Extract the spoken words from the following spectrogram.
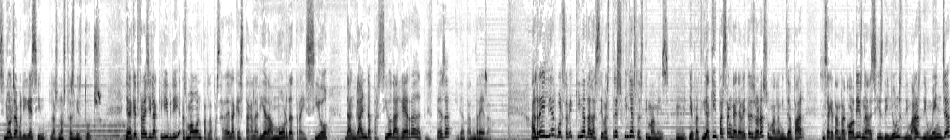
si no els abriguessin les nostres virtuts. I en aquest fràgil equilibri es mouen per la passarel·la aquesta galeria d'amor, de traïció, d'engany, de passió, de guerra, de tristesa i de tendresa. El rei Lear vol saber quina de les seves tres filles l'estima més. Mhm. I a partir d'aquí passen gairebé 3 hores sumant la mitja part, sense que te'n recordis anar de 6 dilluns, dimarts, diumenge,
